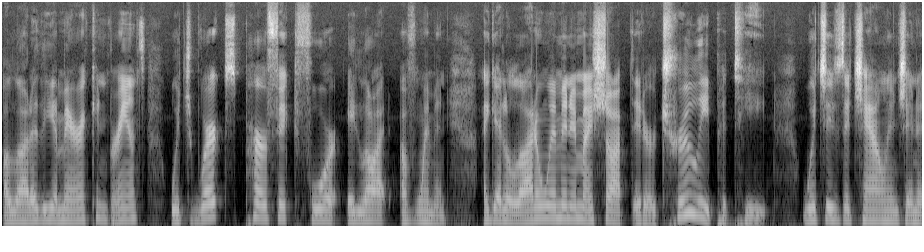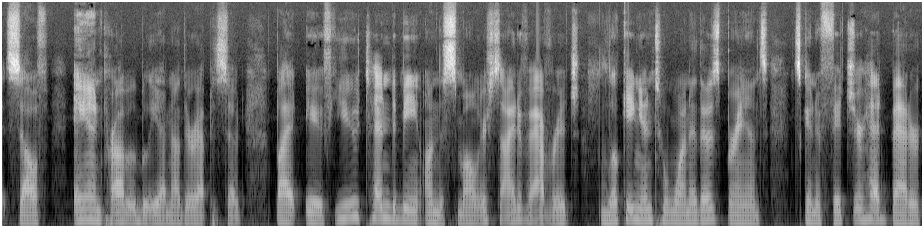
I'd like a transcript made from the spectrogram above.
a lot of the American brands, which works perfect for a lot of women. I get a lot of women in my shop that are truly petite, which is a challenge in itself and probably another episode. But if you tend to be on the smaller side of average, looking into one of those brands, it's going to fit your head better.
